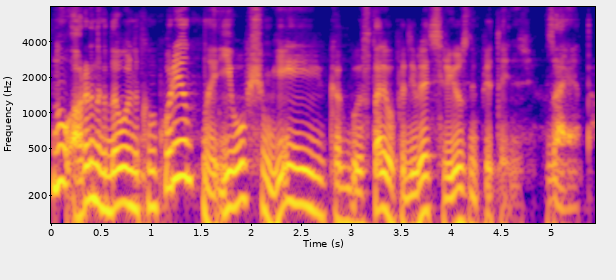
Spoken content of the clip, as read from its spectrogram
Ну, а рынок довольно конкурентный, и, в общем, ей как бы стали бы предъявлять серьезные претензии за это.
